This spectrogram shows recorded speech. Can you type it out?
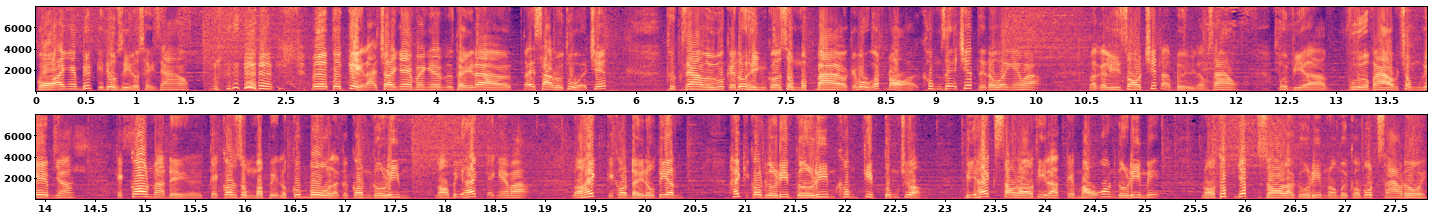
Có anh em biết cái điều gì nó xảy ra không? Bây giờ tôi kể lại cho anh em Anh em thấy là tại sao đối thủ đã chết. Thực ra với một cái đội hình có rồng mập ba và cái bộ gót đỏ ấy, Không dễ chết thế đâu anh em ạ. Và cái lý do chết là bởi vì làm sao? Bởi vì à, vừa vào trong game nhá cái con mà để cái con rồng mập ấy nó combo là cái con Grim. Nó bị hack anh em ạ. Nó hack cái con đấy đầu tiên. Hack cái con Grim Grim không kịp tung trưởng. Bị hack sau đó thì là cái máu con Grim ấy Nó thấp nhất do là Grim nó mới có một sao thôi.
